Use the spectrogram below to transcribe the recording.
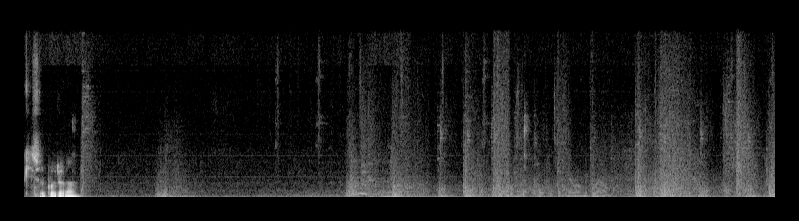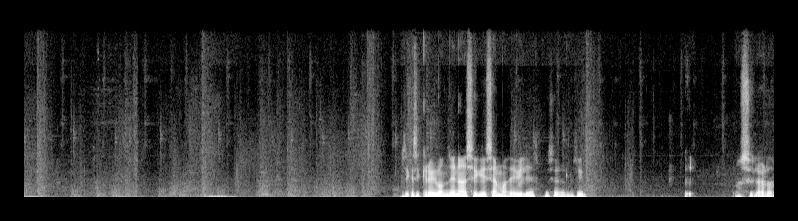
¿Qué hizo el acá? Así que si creo que condena hace que sean más débiles, puede ser algo así. No sé, la verdad.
